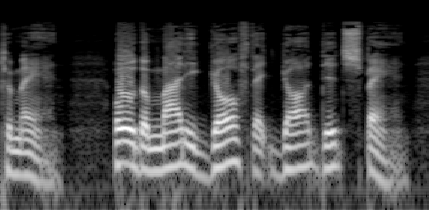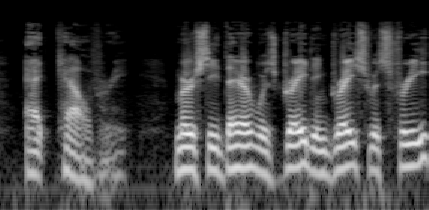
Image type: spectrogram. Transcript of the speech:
to man. Oh, the mighty gulf that God did span at Calvary. Mercy there was great and grace was free.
